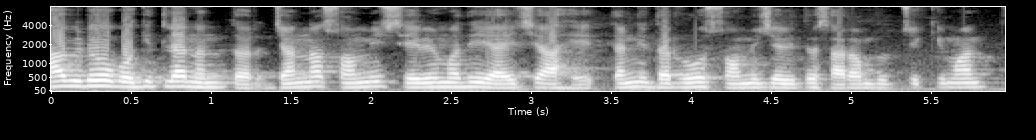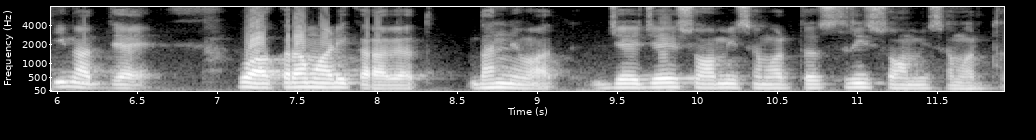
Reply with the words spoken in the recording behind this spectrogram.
हा व्हिडिओ बघितल्यानंतर ज्यांना स्वामी सेवेमध्ये यायचे आहे त्यांनी दररोज स्वामी चरित्र सारामृतचे किमान तीन अध्याय व अकरा माळी कराव्यात. धन्यवाद. जय जय स्वामी समर्थ. श्री स्वामी समर्थ.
